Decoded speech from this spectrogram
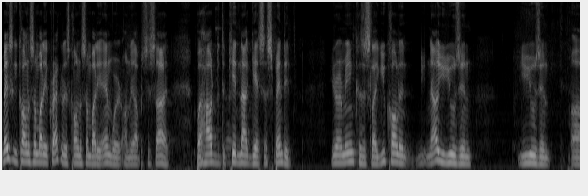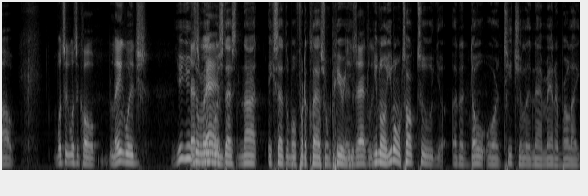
basically calling somebody a cracker is calling somebody an N word on the opposite side. But how did the kid not get suspended? You know what I mean? Because it's like you calling now you using you using uh what's it what's it called language You're using That's language banned. that's not acceptable for the classroom. Period. Exactly. You know, you don't talk to an adult or a teacher in that manner, bro. Like,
